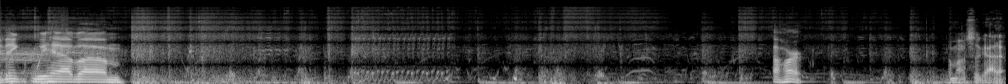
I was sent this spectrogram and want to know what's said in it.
You think we have um a heart? Almost have got it.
